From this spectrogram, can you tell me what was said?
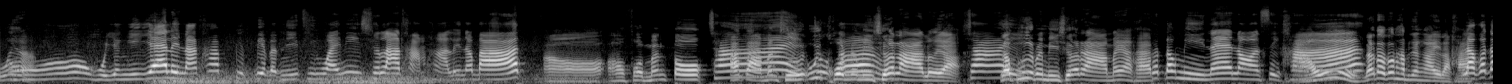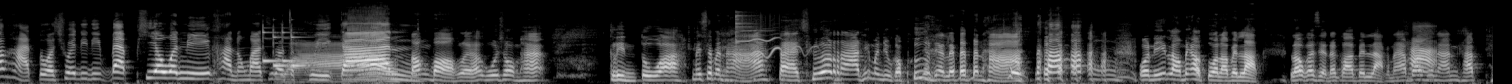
ด้วยโอ้อะโหอย่างนี้แย่เลยนะ ถ้าเปียกๆแบบนี้ทิ้งไว้นี่เชื้อราถามหาเลยนะบาส อ๋ออ๋อฝนมันตก ใช่อากาศมันชื้นอุ้ยถูกคนมันต้องมีเชื้อราเลยอะใช่แล้วพืชมันมีเชื้อราไหมอะครับก็ต้องมีแน่นอนสิคะ เอาแล้วเราต้องทำยังไงล่ะครับ เราก็ต้องหาตัวช่วยดีๆ แบบเพียววันนี้ค่ะน้องบาสที่เราจะคุยกัน ว้าวต้องบอกเลยครับคุณผู้ชมฮะ กลิ่นตัวไม่ใช่ปัญหา แต่เชื้อราที่มันอยู่กับพืชเนี่ยเลยเป็นปัญหาถูกต้องวันนี้เราไม่เอาตัวเราเป็นหลัก เราเกษตรกรเป็นหลักนะค่ะเพราะฉะนั้นครับเท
